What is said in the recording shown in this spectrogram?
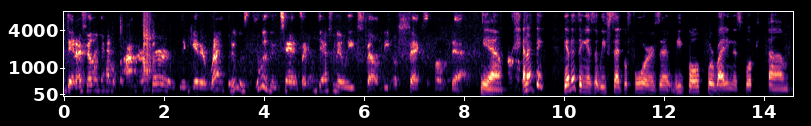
that I felt like I had to honor her and get it right. But it was it was intense. Like I definitely felt the effects of that. Yeah, and I think the other thing is that we've said before is that we both were writing this book um,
